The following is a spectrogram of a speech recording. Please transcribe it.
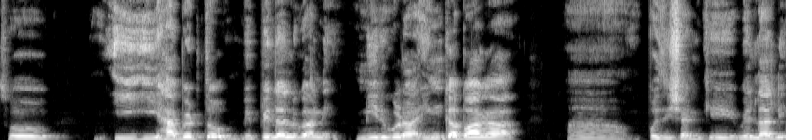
so ఈ ఈ హ్యాబిట్తో మీ పిల్లలు కానీ మీరు కూడా ఇంకా బాగా పొజిషన్కి వెళ్ళాలి.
